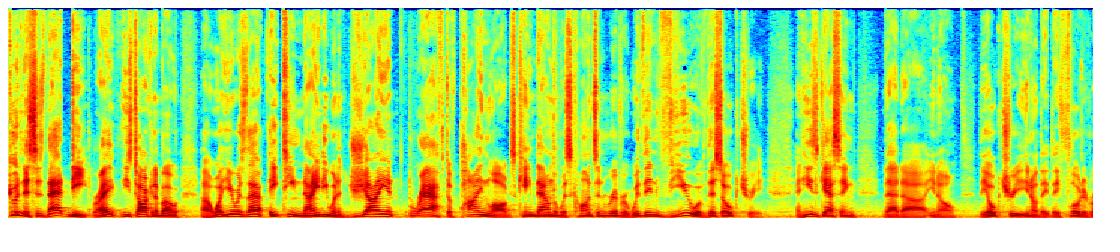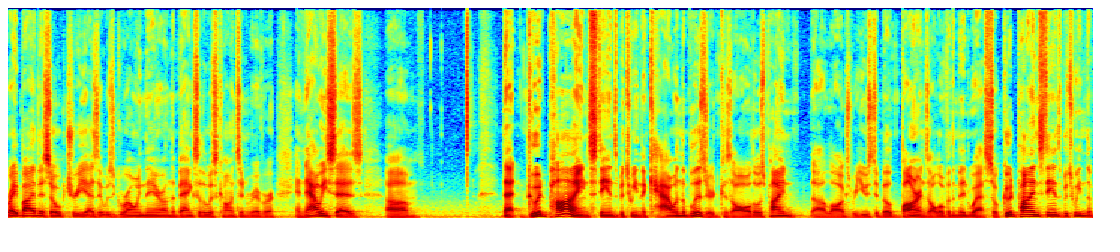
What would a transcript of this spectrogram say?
goodness, is that deep, right? He's talking about uh, what year was that? 1890, when a giant raft of pine logs came down the Wisconsin River within view of this oak tree. And he's guessing that, uh, you know, the oak tree, you know, they, they floated right by this oak tree as it was growing there on the banks of the Wisconsin River. And now he says, um, that good pine stands between the cow and the blizzard because all those pine uh, logs were used to build barns all over the Midwest. So good pine stands between the,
